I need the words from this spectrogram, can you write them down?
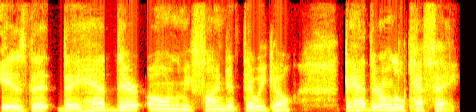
is that they had their own. Let me find it. There we go. They had their own little cafe.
